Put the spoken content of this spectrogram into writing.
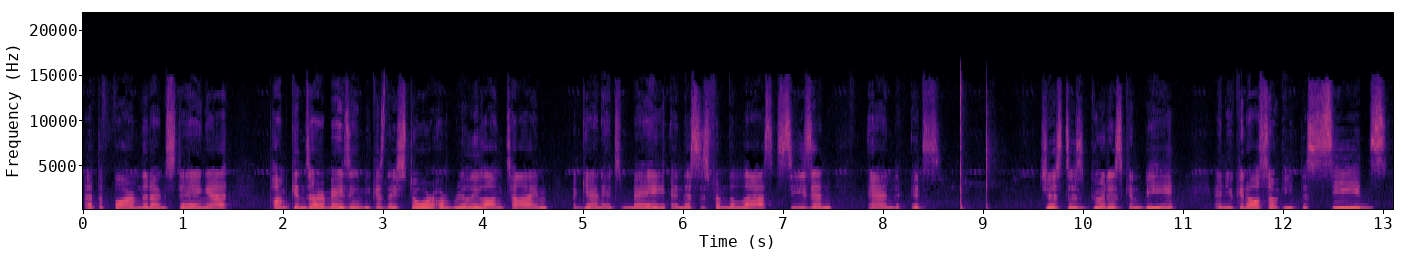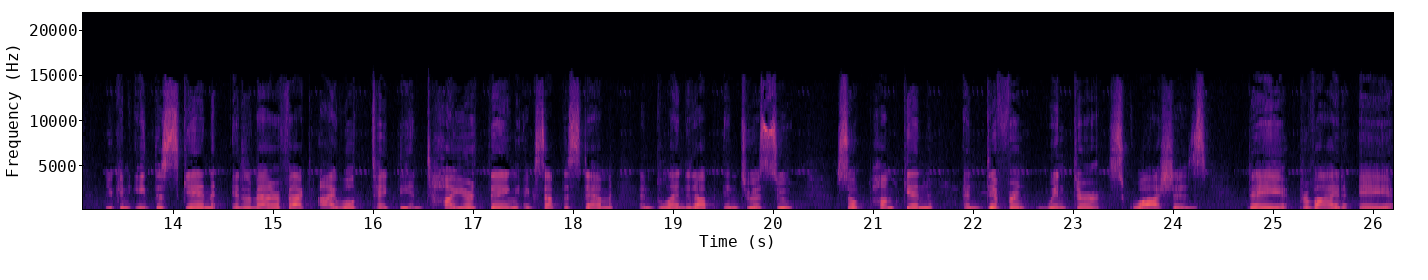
at the farm that I'm staying at. Pumpkins are amazing because they store a really long time. Again, it's May, and this is from the last season, and it's just as good as can be. And you can also eat the seeds, you can eat the skin, and as a matter of fact, I will take the entire thing except the stem and blend it up into a soup. So, pumpkin and different winter squashes, they provide a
